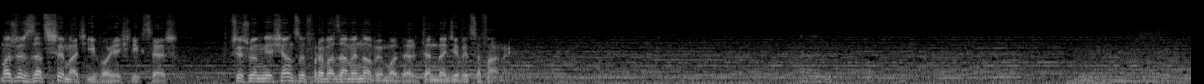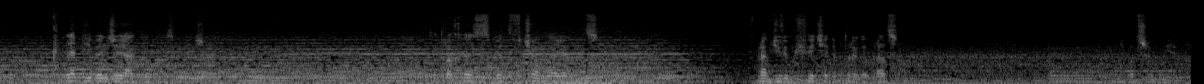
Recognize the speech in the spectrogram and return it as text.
Możesz zatrzymać Iwo, jeśli chcesz. W przyszłym miesiącu wprowadzamy nowy model, ten będzie wycofany. Lepiej będzie, jak go pozbędzie. To trochę zbyt wciągające. W prawdziwym świecie, do którego wracam, nie potrzebuję go.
